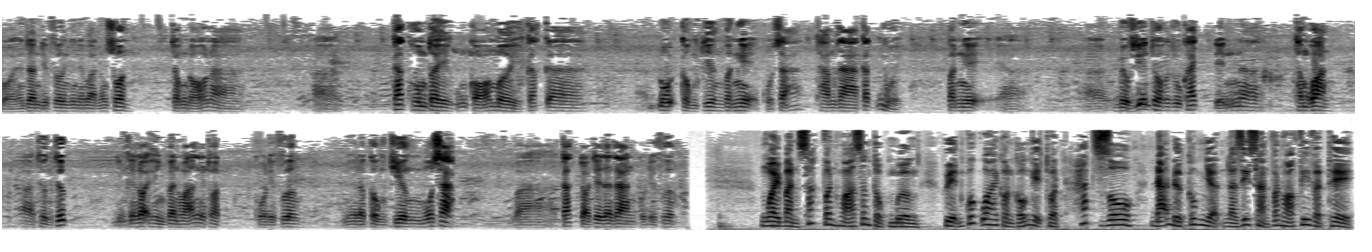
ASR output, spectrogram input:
của nhân dân địa phương trên địa bàn Đông Xuân. Trong đó là các hôm Tây cũng có mời các đội cổng chiêng văn nghệ của xã tham gia các buổi văn nghệ ờ, ờ, biểu diễn cho các du khách đến ờ, tham quan, thưởng thức những cái loại hình văn hóa nghệ thuật của địa phương như là cổng chiêng, múa sạp và các trò chơi dân gian của địa phương. Ngoài bản sắc văn hóa dân tộc Mường, huyện Quốc Oai còn có nghệ thuật hát dô đã được công nhận là di sản văn hóa phi vật thể,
